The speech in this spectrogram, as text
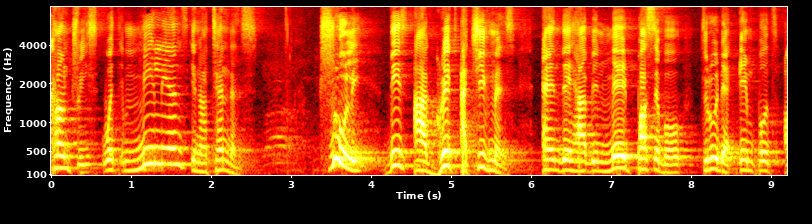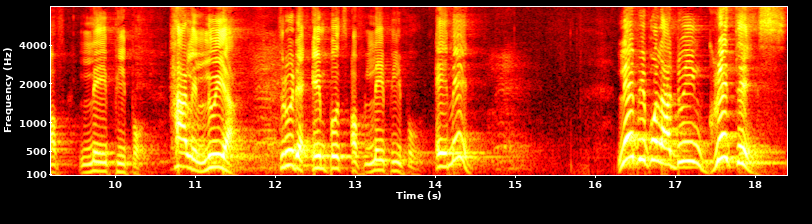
countries with millions in attendance. Truly, these are great achievements, and they have been made possible through the inputs of lay people. Hallelujah. Amen. Through the inputs of lay people. Amen. Amen. Lay people are doing great things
